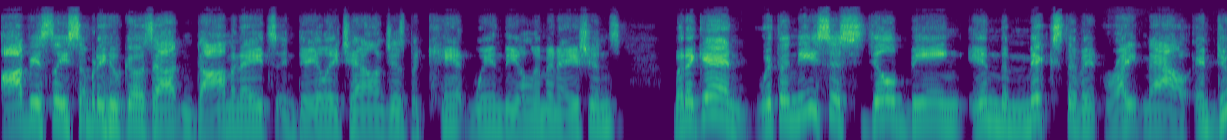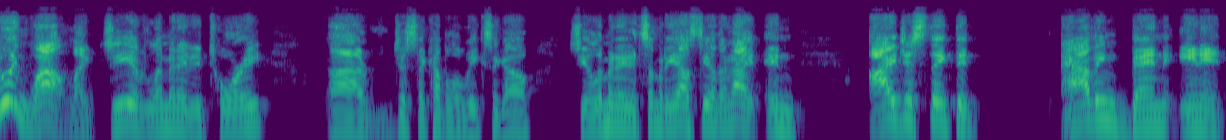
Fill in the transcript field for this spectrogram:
obviously somebody who goes out and dominates in daily challenges but can't win the eliminations. But again, with Aneesa still being in the mix of it right now and doing well, like she eliminated Tori uh, just a couple of weeks ago. She eliminated somebody else the other night. And I just think that having been in it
